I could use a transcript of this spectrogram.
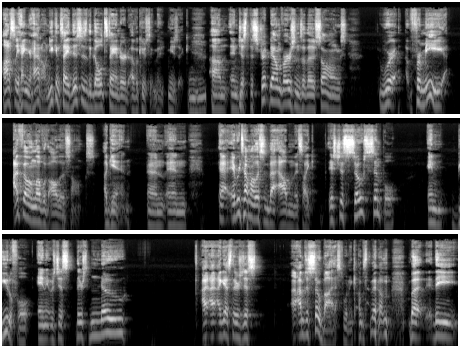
honestly hang your hat on. You can say this is the gold standard of acoustic mu- music, um, and just the stripped down versions of those songs were for me. I fell in love with all those songs again, and and uh, every time I listen to that album, it's like it's just so simple and beautiful, and it was just there's no. I, I, guess there's just I'm just so biased when it comes to them, but the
